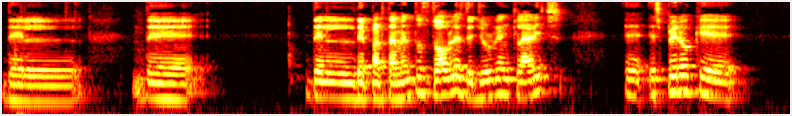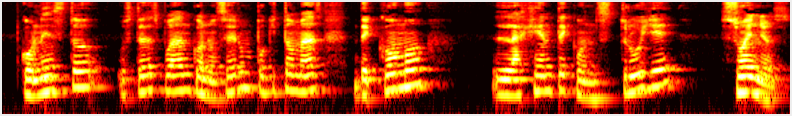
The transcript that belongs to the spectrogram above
del, de, del departamentos dobles de Jürgen Klarich. Eh, espero que con esto ustedes puedan conocer un poquito más de cómo la gente construye sueños.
